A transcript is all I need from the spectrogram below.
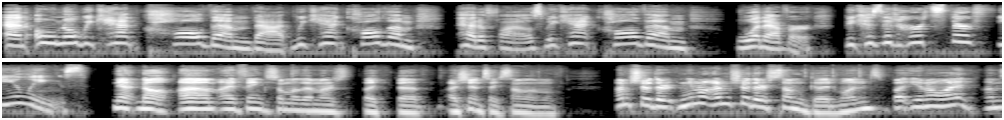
And oh no, we can't call them that. We can't call them pedophiles. We can't call them whatever because it hurts their feelings. Yeah, no, um, I think some of them are like the. I shouldn't say some of them. I'm sure there, you know, I'm sure there's some good ones, but you know what? I'm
